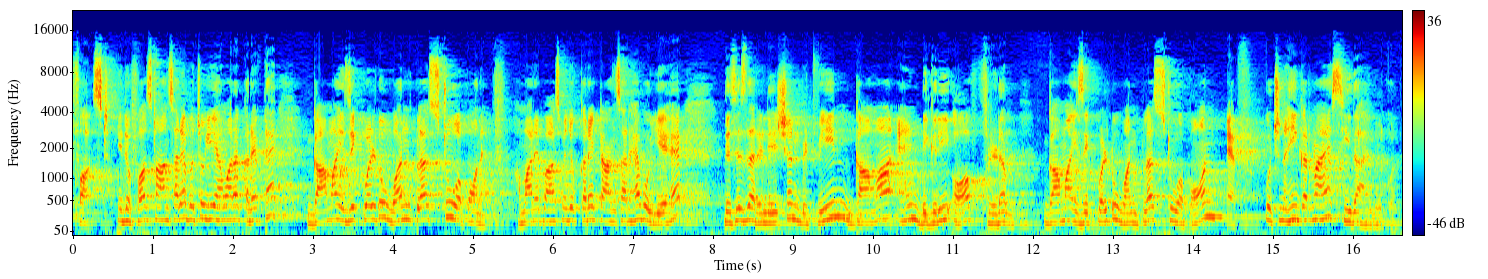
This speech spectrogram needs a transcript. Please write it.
first ये जो फ़र्स्ट आंसर है, बच्चों, ये हमारा करेक्ट है। Gamma is equal to one plus two upon F हमारे पास में जो करेक्ट आंसर है, वो ये है this is the relation between gamma and degree of freedom gamma is equal to one plus two upon F कुछ नहीं करना है, सीधा है, बिल्कुल।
